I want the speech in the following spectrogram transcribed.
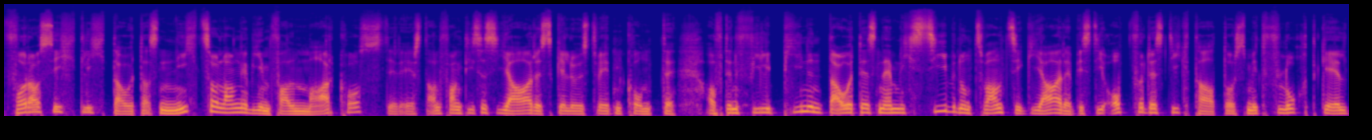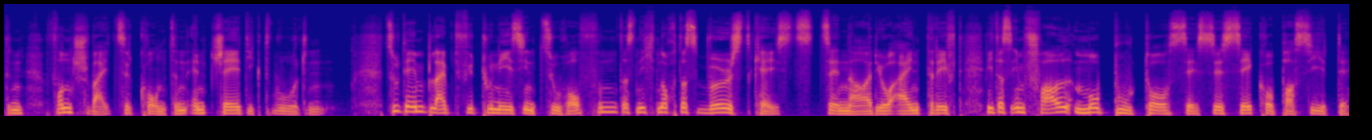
Voraussichtlich dauert das nicht so lange wie im Fall Marcos, der erst Anfang dieses Jahres gelöst werden konnte. Auf den Philippinen dauerte es nämlich 27 Jahre, bis die Opfer des Diktators mit Fluchtgeldern von Schweizer Konten entschädigt wurden. Zudem bleibt für Tunesien zu hoffen, dass nicht noch das Worst-Case-Szenario eintrifft, wie das im Fall Mobuto Sese Seko passierte.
